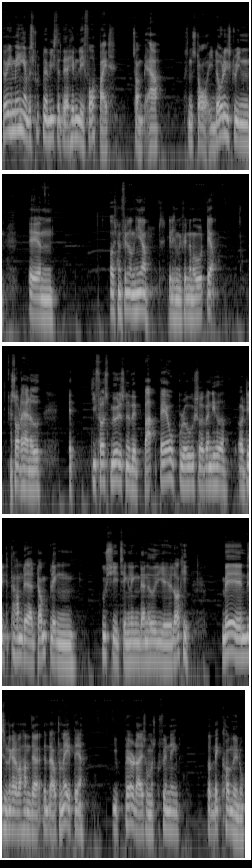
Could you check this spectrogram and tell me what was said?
Det var en mening, jeg ville slutte med at vise det der hemmelige Fortbyte, som er, sådan står i loading screenen. Øhm, og hvis man finder den her, så skal jeg ligesom ikke finde nummer 8 der, så står der her noget, at de først mødtes nede ved ba- Bao Bros, eller hvad de hedder. Og det er ham der dumplingen, sushi tinglingen dernede i uh, Lucky. Men øh, ligesom dengang der var ham der, den der automat der, i Paradise, hvor man skulle finde en, så er den ikke kommet endnu.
